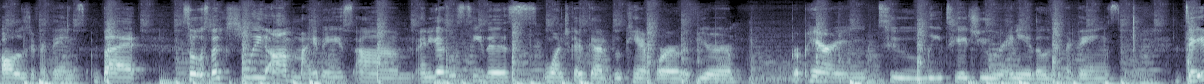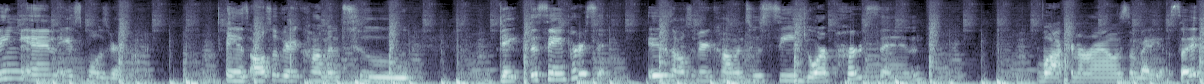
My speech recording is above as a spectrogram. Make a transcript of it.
all those different things. But So especially on my base, um, and you guys will see this once you guys got a boot camp or if you're preparing to leave THU or any of those different things, dating in a school is very common. It is also very common to date the same person. It is also very common to see your person walking around with somebody else. So it's,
